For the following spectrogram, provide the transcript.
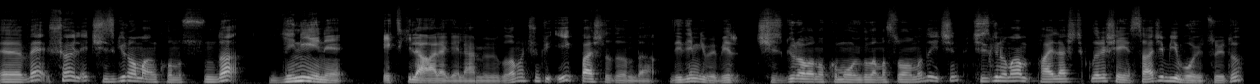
E, ve şöyle çizgi roman konusunda yeni yeni etkili hale gelen bir uygulama. Çünkü ilk başladığında dediğim gibi bir çizgi roman okuma uygulaması olmadığı için çizgi roman paylaştıkları şeyin sadece bir boyutuydu.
